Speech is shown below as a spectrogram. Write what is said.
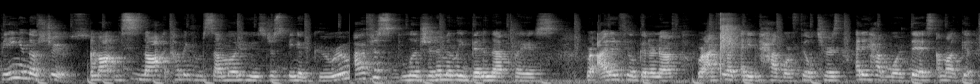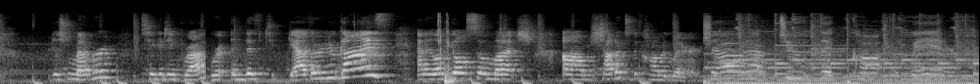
being in those shoes. I'm not, this is not coming from someone who's just being a guru. I've just legitimately been in that place where I didn't feel good enough, where I feel like I need to have more filters, I need to have more this, I'm not good. Just remember, take a deep breath. We're in this together, you guys. And I love you all so much. Um, shout out to the comment winner. Shout out to the comment winner.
